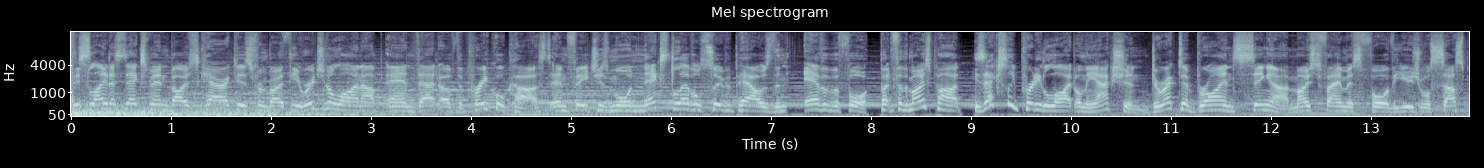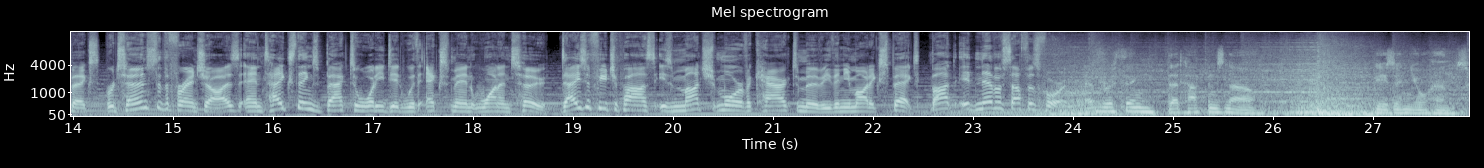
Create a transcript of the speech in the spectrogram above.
This latest X Men boasts characters from both the original lineup and that of the prequel cast and features more next level superpowers than ever before. But for the most part, is actually pretty light on the action. Director Bryan Singer, most famous for The Usual Suspects, returns to the franchise and takes things back to what he did with X Men 1 and 2. Days of Future Past is much more of a character movie than you might expect, but it never suffers for it. Everything that happens now is in your hands.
